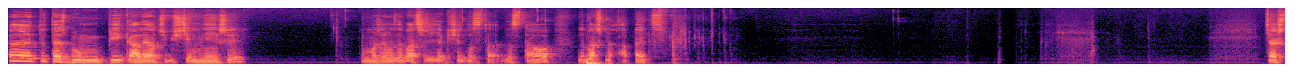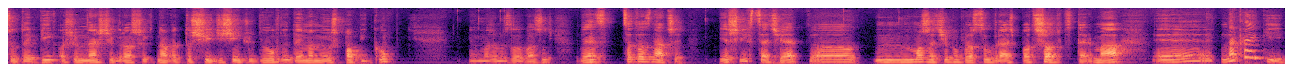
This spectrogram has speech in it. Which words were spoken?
E, tu też był pik, ale oczywiście mniejszy. Tu możemy zobaczyć, jak się dosta dostało. Zobaczmy Apex. Też tutaj pik 18 groszy, nawet do 62. Tutaj mamy już po piku. Możemy zauważyć. Więc co to znaczy? Jeśli chcecie, to mm, możecie po prostu grać pod short terma yy, naklejki.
